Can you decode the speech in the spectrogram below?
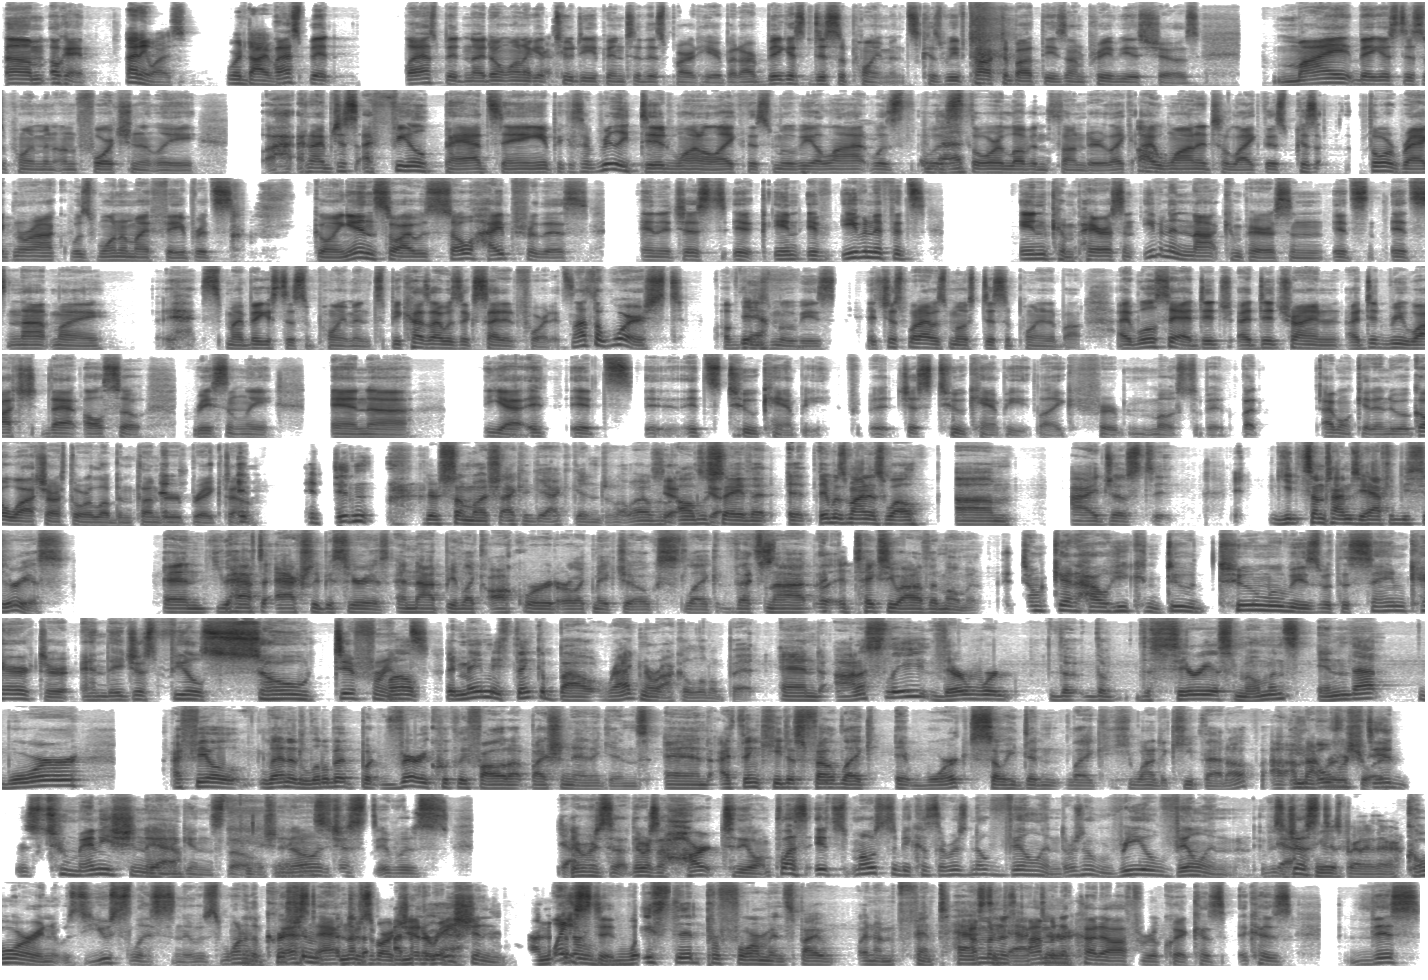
Um. Okay. Anyways, we're diving. Last bit. Last bit, and I don't want to get too deep into this part here, but our biggest disappointments, because we've talked about these on previous shows. My biggest disappointment, unfortunately, uh, and I'm just I feel bad saying it because I really did want to like this movie a lot. Was was bad? Thor: Love and Thunder? Like I Oh. wanted to like this because Thor Ragnarok was one of my favorites going in, so I was so hyped for this, and it just it in if even if it's in comparison, even in not comparison, it's it's not my it's my biggest disappointment because I was excited for it. It's not the worst of Yeah. these movies. It's just what I was most disappointed about. I will say I did I did try and I did rewatch that also recently, and uh yeah, it it's it's too campy. It just too campy like for most of it. But I won't get into it. Go watch our Thor: Love and Thunder breakdown. it didn't there's so much i could get i could get into it i'll, Yeah, I'll just yeah. say that it, it was mine as well um i just it, it- you, sometimes you have to be serious. And you have to actually be serious and not be like awkward or like make jokes. Like that's just- not I- uh, it takes you out of the moment. I don't get how he can do two movies with the same character and they just feel so different. well it made me think about ragnarok a little bit. And honestly there were the the the serious moments in that war I feel landed a little bit, but very quickly followed up by shenanigans. And I think he just felt like it worked, so he didn't like he wanted to keep that up. I, I'm He not really overdid. sure. There's too many shenanigans, though. many You know, shenanigans. it just it was. Yeah. There was a there was a heart to the old. Plus, it's mostly because there was no villain. There was no real villain. It was Yeah, just he was barely there. Gorr, and it was useless, and it was one of the Christian- best actors another- of our another- generation. Another wasted. wasted performance by an um, fantastic I'm gonna actor. I'm gonna cut off real quick because because this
